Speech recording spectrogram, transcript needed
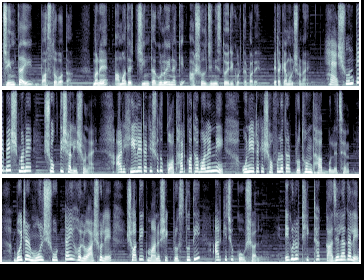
চিন্তাই বাস্তবতা মানে আমাদের চিন্তাগুলোই নাকি আসল জিনিস তৈরি করতে পারে এটা কেমন শোনায়? হ্যাঁ শুনতে বেশ মানে শক্তিশালী শোনায়। আর হিল এটাকে শুধু কথার কথা বলেননি উনি এটাকে সফলতার প্রথম ধাপ বলেছেন। বইটার মূল সুরটাই হলো আসলে সঠিক মানসিক প্রস্তুতি আর কিছু কৌশল। এগুলো ঠিকঠাক কাজে লাগালে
